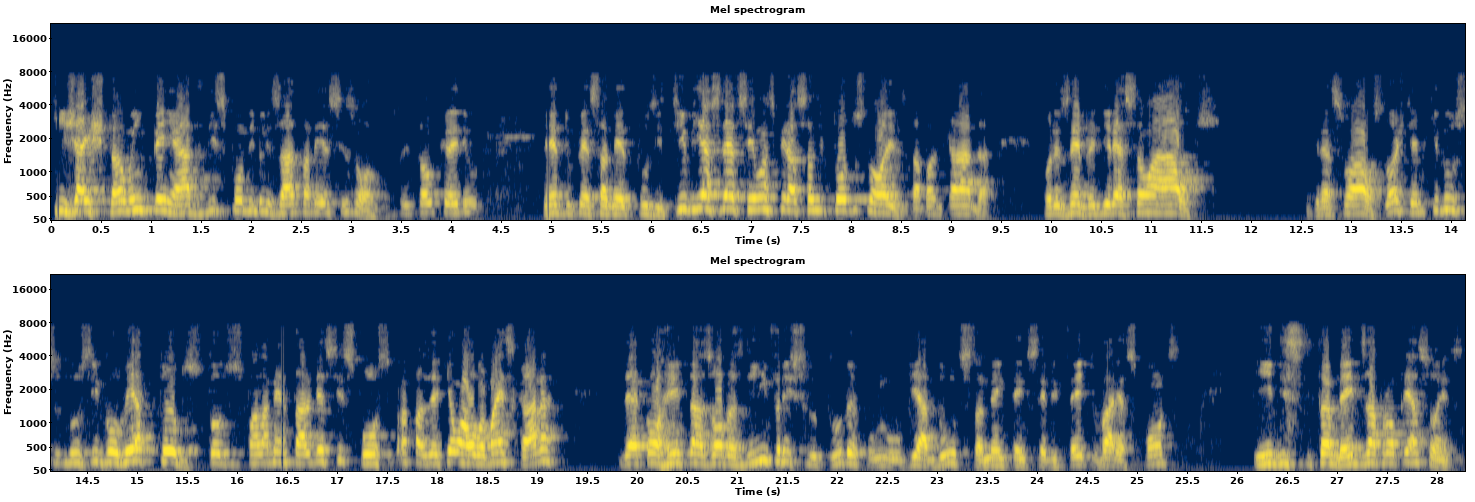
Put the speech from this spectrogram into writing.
que já estão empenhados, disponibilizados para esses órgãos. Então, creio, dentro do pensamento positivo, e essa deve ser uma aspiração de todos nós, da bancada, por exemplo, em direção a autos, em direção a nós temos que nos, nos envolver a todos, todos os parlamentares desse esforço para fazer que é uma obra mais cara, decorrente das obras de infraestrutura, como viadutos também que tem que ser feito, várias pontes, e também desapropriações.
